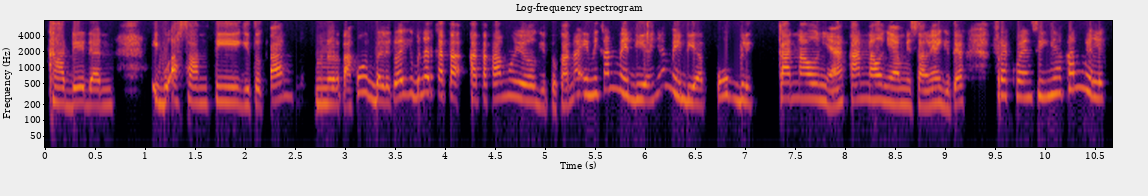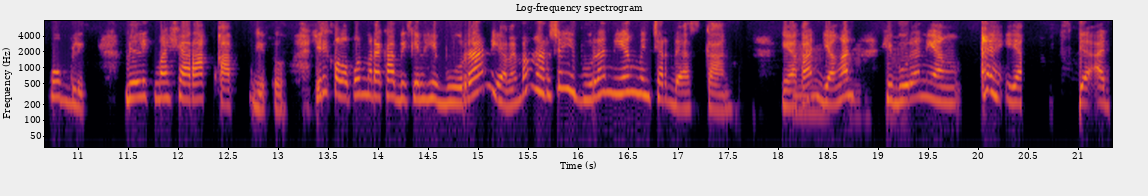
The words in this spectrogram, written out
Kade dan ibu Asanti gitu kan. Menurut aku balik lagi benar kata kata kamu yo gitu. Karena ini kan medianya media publik kanalnya, kanalnya misalnya gitu ya, frekuensinya kan milik publik, milik masyarakat gitu. Jadi kalaupun mereka bikin hiburan, ya memang harusnya hiburan yang mencerdaskan, ya kan? Hmm, Jangan hmm. hiburan yang yang tidak ada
